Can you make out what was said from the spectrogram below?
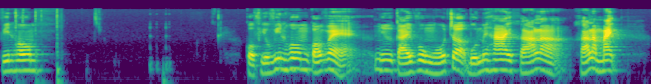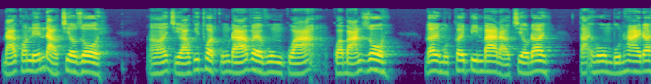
Vinhome cổ phiếu Vinhome có vẻ như cái vùng hỗ trợ 42 khá là khá là mạnh đã có nến đảo chiều rồi. Đấy, chỉ báo kỹ thuật cũng đá về vùng quá quá bán rồi. Đây một cây pin 3 đảo chiều đây tại hôm 42 đây.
